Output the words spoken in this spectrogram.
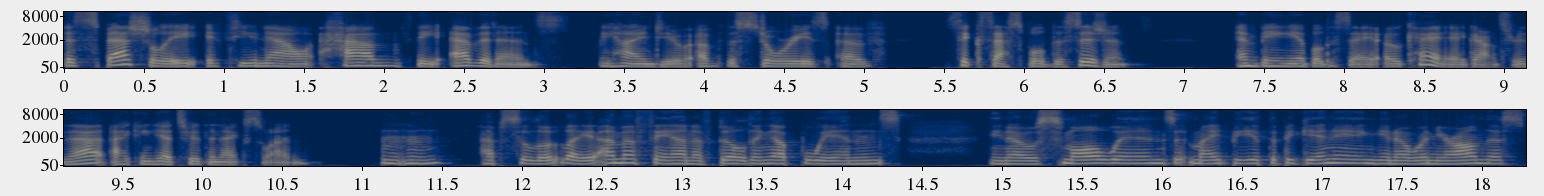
especially if you now have the evidence behind you of the stories of successful decisions and being able to say, okay, I got through that. I can get through the next one. Mm-hmm. Absolutely. I'm a fan of building up wins, you know, small wins. It might be at the beginning, you know, when you're on this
